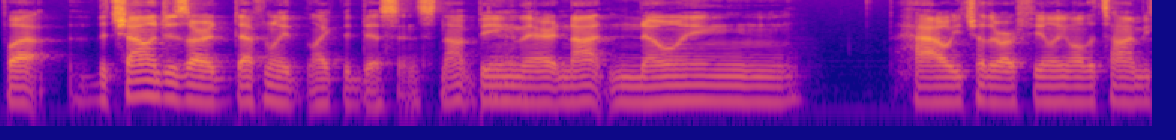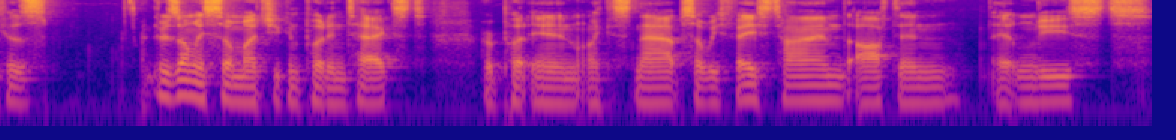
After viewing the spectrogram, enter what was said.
but the challenges are definitely like the distance, not being there, not knowing how each other are feeling all the time because there's only so much you can put in text or put in like a snap. So we FaceTimed often, at least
